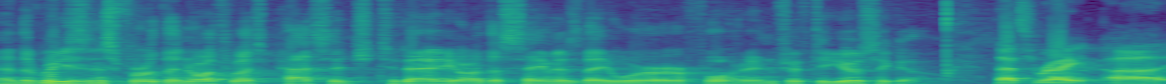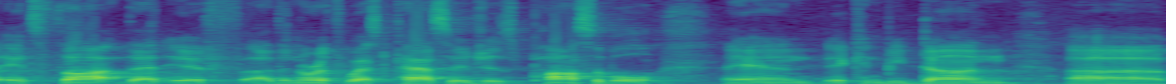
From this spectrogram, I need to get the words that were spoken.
And the reasons for the Northwest Passage today are the same as they were 450 years ago. That's right. Uh, it's thought that if uh, the Northwest Passage is possible and it can be done uh,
